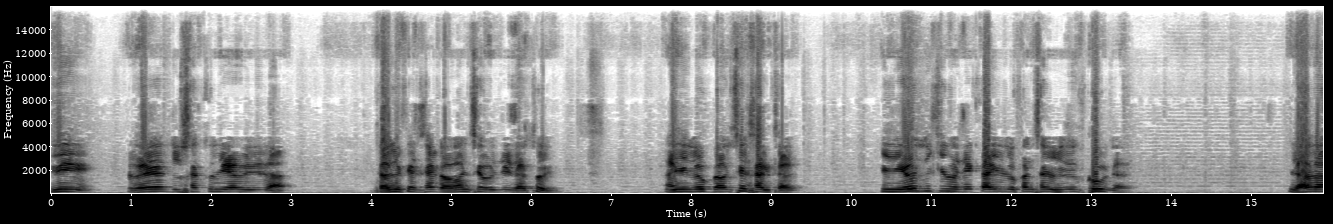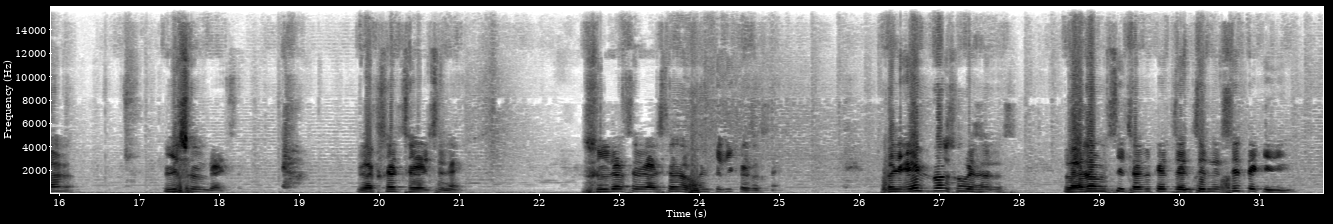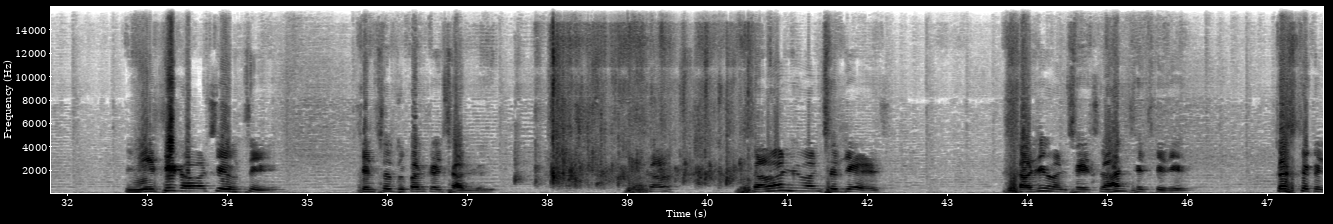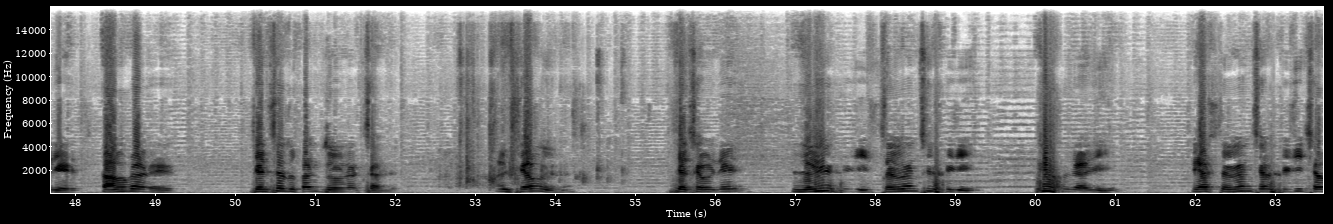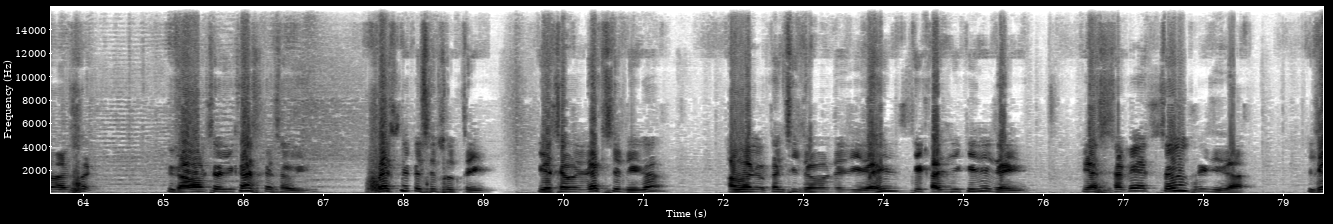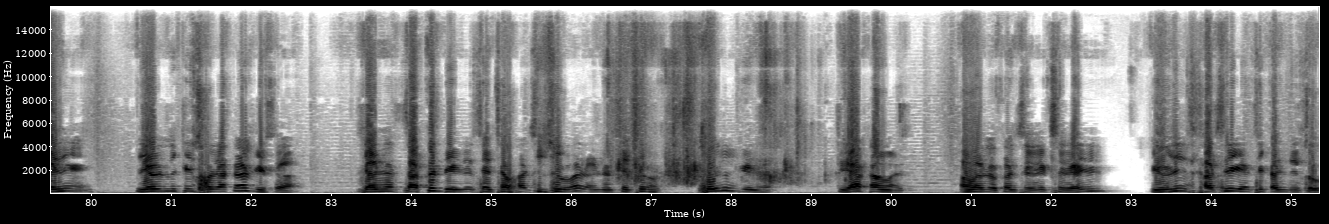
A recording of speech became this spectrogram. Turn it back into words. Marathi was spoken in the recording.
मी बऱ्याच दिवसातून या वेळेला तालुक्याच्या गावांच्या मध्ये जातोय. आणि लोक गावचे सांगतात की निवडणुकीमध्ये काही लोकांचा विरोध खूप झाला. झाला विसरून द्यायचं लक्षात ठेवायचं नाही. सुधाचं राजकारण आपण कधी करत नाही. पण एक गोष्ट बारामती तालुक्यात जनतेने सिद्ध केली नेते गावाचे होते त्यांचं दुकान काही चाललं नाही. सा- सामान्य माणसं जे आहेत साधी माणसं आहेत लहान शेतकरी आहेत कष्टकरी आहेत कामगार आहेत त्यांचं दुकान जोरात चाललं. आणि त्यामुळे त्याच्यामध्ये नवी पिढी तरुणांची पिढी ही फुलाली या तरुणांच्या पिढीच्या मार्फत गावाचा विकास कसा होईल प्रश्न कसे सुटतील याच्यावर लक्ष देणं आम्हा लोकांची जबाबदारी राहील ती काळजी केली जाईल. या सगळ्या तरुण पिढीला ज्यांनी निवडणुकीत पुढाकार घेतला त्यांना ताकद देणं त्यांच्या फाशीची वर आणणं त्याचं शोधून घेणं या कामात आम्हा लोकांचं लक्ष राहील एवढीच खात्री या ठिकाणी देतो.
